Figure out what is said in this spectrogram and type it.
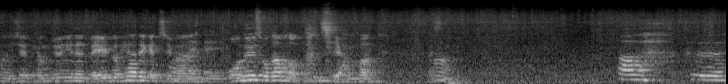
어, 이제 병준이는 내일도 해야 되겠지만 어, 네네. 오늘 소감은 어떤지 한번 말씀. 어. 아, 그.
